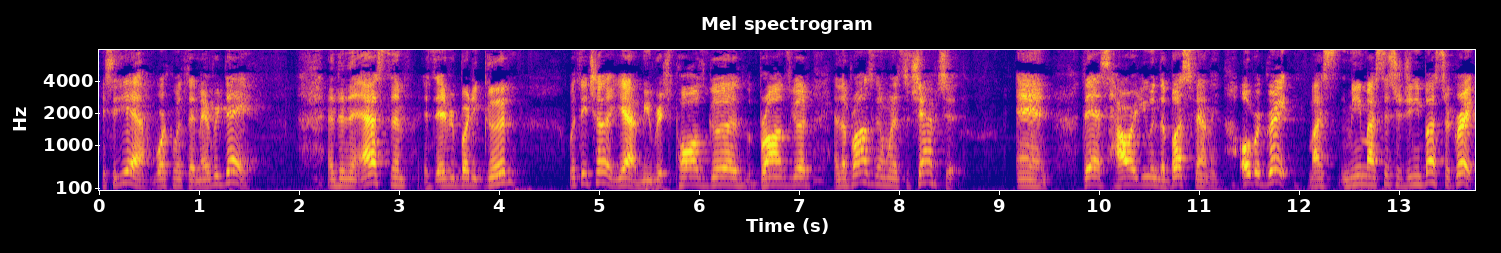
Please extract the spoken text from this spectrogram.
He said, "Yeah, working with them every day." And then they asked him, "Is everybody good with each other?" Yeah, me, Rich Paul's good, LeBron's good, and LeBron's gonna win us the championship. And they asked, "How are you in the Buss family?" Oh, we're great. My me and my sister Jeanie Buss are great.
